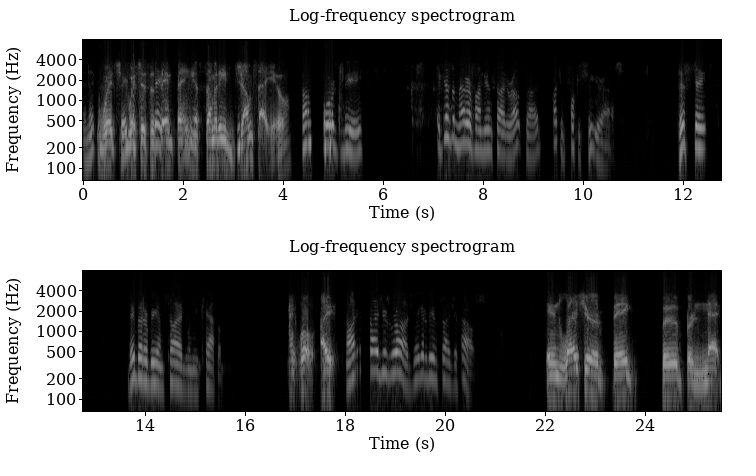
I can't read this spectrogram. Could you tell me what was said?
And it Which which is the same thing. If somebody jumps at you, comes towards me. It doesn't matter if I'm inside or outside. I can fucking shoot your ass. This state, they better be inside when you cap them. I, well, I Not inside your garage. They got to be inside your house. unless you're a big boob brunette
